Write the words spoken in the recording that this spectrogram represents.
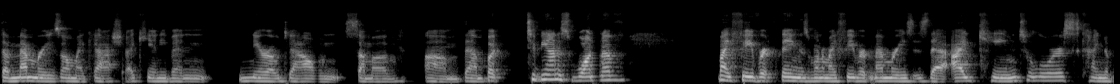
the memories, oh my gosh, I can't even narrow down some of um, them. But to be honest, one of my favorite things, one of my favorite memories is that I came to Loras kind of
